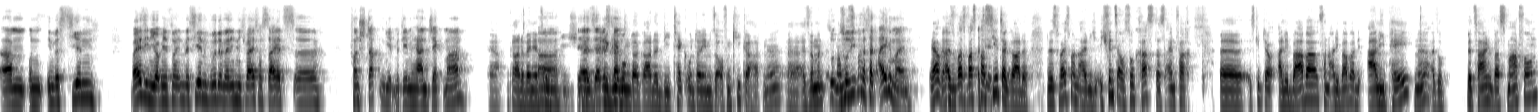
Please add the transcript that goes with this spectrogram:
Ähm, und investieren, weiß ich nicht, ob ich jetzt noch investieren würde, wenn ich nicht weiß, was da jetzt äh, vonstatten geht mit dem Herrn Jack Ma. Ja, gerade wenn jetzt Äh, die chinesische Regierung da gerade die Tech-Unternehmen so auf den Kieker hat. Ne? Äh, Also wenn man, So, man so muss- sieht man das halt allgemein. Ja, Ja, also was, was erzähl. passiert da gerade? Das weiß man halt nicht. Ich finde es auch so krass, dass einfach, äh, es gibt ja Alibaba, von Alibaba, Alipay, ne? also bezahlen über Smartphone,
